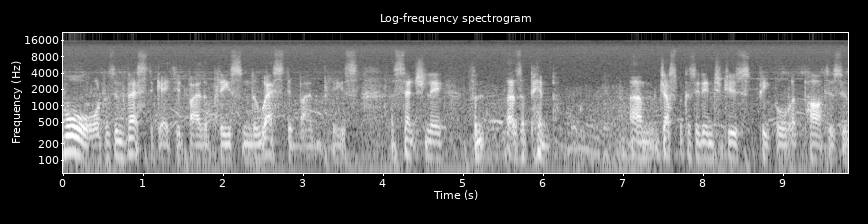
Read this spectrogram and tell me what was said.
Ward was investigated by the police and arrested by the police, essentially for, as a pimp, um, just because he'd introduced people at parties who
